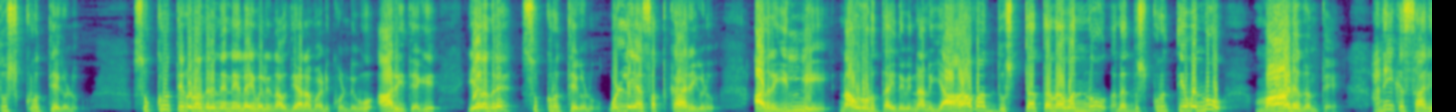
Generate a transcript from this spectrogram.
ದುಷ್ಕೃತ್ಯಗಳು. ಸುಕೃತ್ಯಗಳು ಅಂದರೆ ನಿನ್ನೆ ಲೈವಲ್ಲಿ ನಾವು ಧ್ಯಾನ ಮಾಡಿಕೊಂಡೆವು. ಆ ರೀತಿಯಾಗಿ ಏನಂದರೆ ಸುಕೃತ್ಯಗಳು, ಒಳ್ಳೆಯ ಸತ್ಕಾರ್ಯಗಳು. ಆದರೆ ಇಲ್ಲಿ ನಾವು ನೋಡುತ್ತಾ ಇದ್ದೇವೆ, ನಾನು ಯಾವ ದುಷ್ಟತನವನ್ನು ಅಂದರೆ ದುಷ್ಕೃತ್ಯವನ್ನು ಮಾಡದಂತೆ. ಅನೇಕ ಸಾರಿ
